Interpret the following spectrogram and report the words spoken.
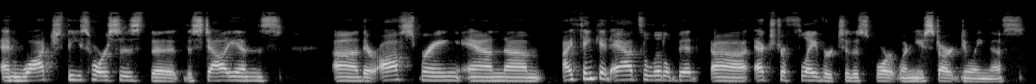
and watch these horses, the the stallions, uh, their offspring, and um, I think it adds a little bit uh, extra flavor to the sport when you start doing this.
